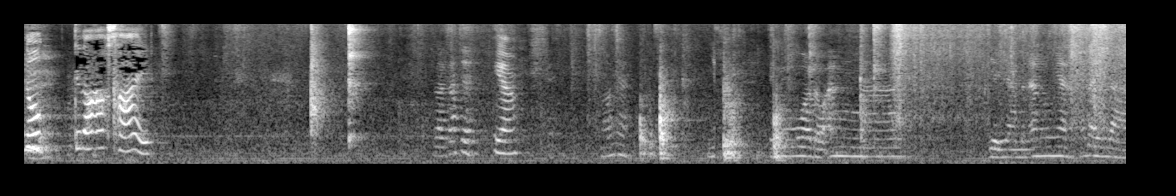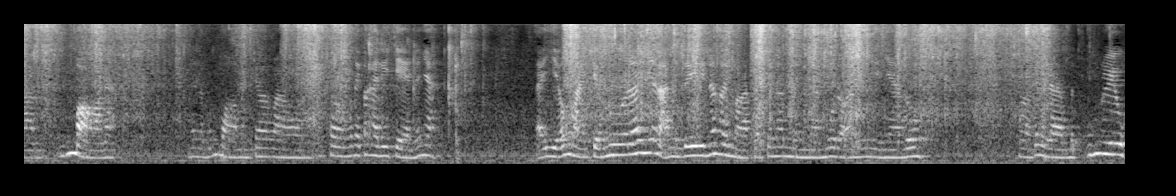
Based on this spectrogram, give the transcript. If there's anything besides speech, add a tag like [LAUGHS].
No, cái đó outside. Rồi sắp chưa? Yeah. Nói nha. Thì mua đồ ăn à, về nhà mình ăn luôn nha. Ở đây là bún bò nè. Đây là bún bò mình cho vào cái tô. Ở đây có hai ly chè nữa nha. Tại vì ở ngoài trời mưa đó với lại mình đi nó hơi mệt rồi cho nên mình à, mua đồ ăn về nhà luôn. Rồi cái này là bịch bún riêu.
